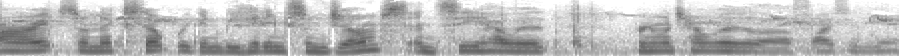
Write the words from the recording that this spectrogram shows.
Alright, so next up we're going to be hitting some jumps and see how it, pretty much how it uh, flies through the air.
